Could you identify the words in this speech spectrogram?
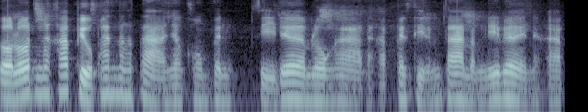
ตัวรถนะครับผิวพันธุ์ต่างๆ ยังคงเป็นสีเดิมโรงงานนะครับเป็นสีน้ำตาลแบบนี้เลยนะครับ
